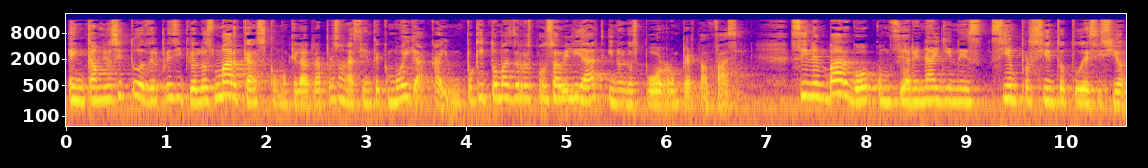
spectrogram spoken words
En cambio, si tú desde el principio los marcas, como que la otra persona siente como, oiga, hay un poquito más de responsabilidad y no los puedo romper tan fácil. Sin embargo, confiar en alguien es 100% tu decisión.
